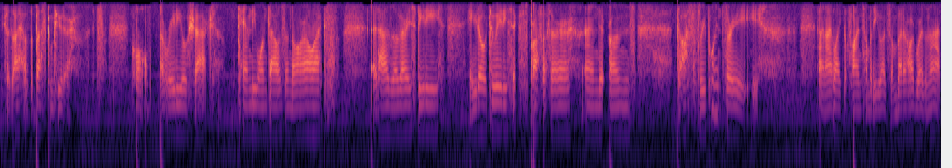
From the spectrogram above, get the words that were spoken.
because I have the best computer. It's called a Radio Shack Tandy 1000 RLX. It has a very speedy 80286 processor, and it runs DOS 3.3 and I'd like to find somebody who has some better hardware than that.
